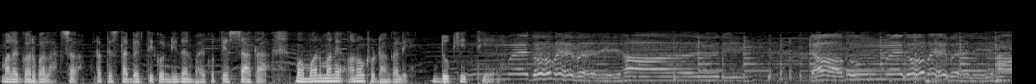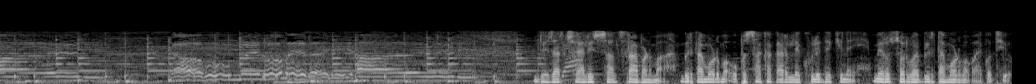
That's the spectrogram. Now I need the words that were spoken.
मलाई गर्व लाग्छ र त्यस्ता व्यक्तिको निधन भएको त्यस साता म मनमा नै अनौठो ढङ्गले दुखित थिएँ। Yavum edo bebeli hayli Yavum edo bebeli हजार छयालिस साल श्रावणमा बिर्तामोडमा उपशाखा कार्यालय खुलेदेखि नै मेरो सरुवा बिर्तामोडमा भएको थियो।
